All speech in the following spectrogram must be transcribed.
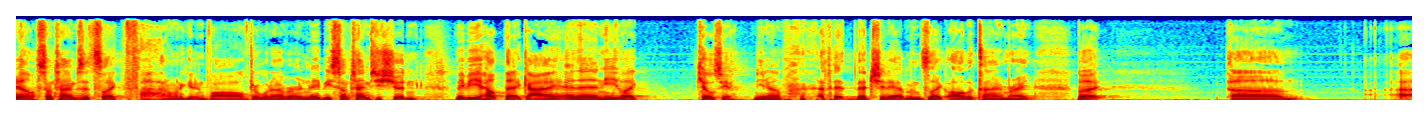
know sometimes it's like "Fuck, i don't want to get involved or whatever and maybe sometimes you shouldn't. Maybe you help that guy and then he like kills you you know? That, that shit happens like all the time right? But um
